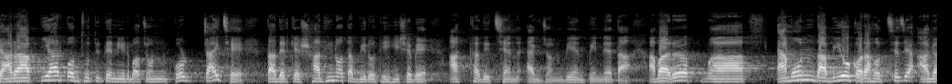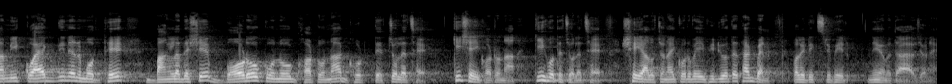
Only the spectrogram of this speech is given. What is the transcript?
যারা পিয়ার পদ্ধতিতে নির্বাচন চাইছে, তাদেরকে স্বাধীনতা বিরোধী হিসেবে আখ্যা দিচ্ছেন একজন বিএনপি নেতা। আবার এমন দাবিও করা হচ্ছে যে আগামী কয়েকদিনের মধ্যে বাংলাদেশে বড় কোনো ঘটনা ঘটতে চলেছে। কি সেই ঘটনা? কি হতে চলেছে? সেই আলোচনায় করবে এই ভিডিওতে থাকবেন পলিটিক্স টিভির নিয়মিত আয়োজনে।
